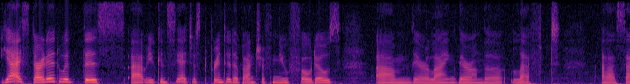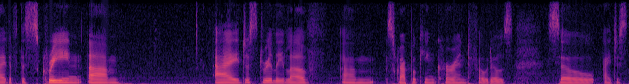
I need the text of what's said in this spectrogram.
yeah, I started with this. Uh, you can see I just printed a bunch of new photos um, they're lying there on the left uh, side of the screen. Um, I just really love um, scrapbooking current photos, so I just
